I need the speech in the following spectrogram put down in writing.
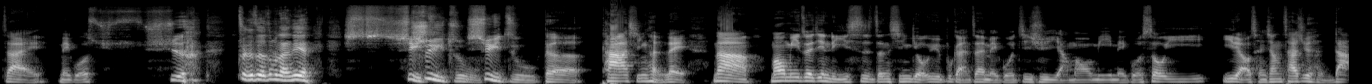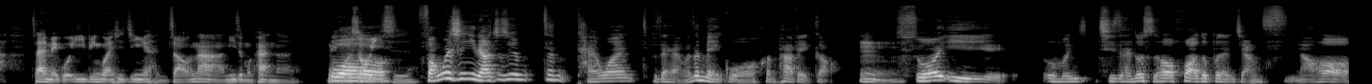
在美国续 这个字这么难念，续续主续主的他心很累。那猫咪最近离世，真心犹豫，不敢在美国继续养猫咪。美国兽医医疗城乡差距很大，在美国医病关系经验很糟。那你怎么看呢？美国兽医师防卫性医疗就是在台湾不在台湾，在美国很怕被告，嗯所以我们其实很多时候话都不能讲死，然后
